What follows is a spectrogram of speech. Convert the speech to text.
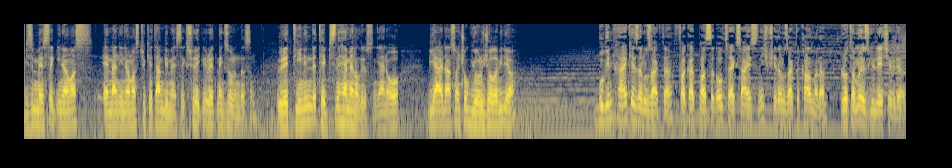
Bizim meslek inanılmaz emen, inanılmaz tüketen bir meslek. Sürekli üretmek zorundasın. Ürettiğinin de tepkisini hemen alıyorsun. Yani o bir yerden sonra çok yorucu olabiliyor. Bugün herkesten uzakta fakat Passat Alltrack sayesinde hiçbir şeyden uzakta kalmadan rotamı özgürlüğe çeviriyorum.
